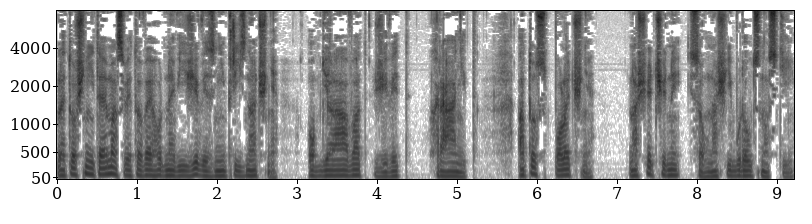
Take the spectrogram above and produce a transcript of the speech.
Letošní téma Světového dne výživy zní příznačně obdělávat, živit, chránit. A to společně. Naše činy jsou naší budoucností.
